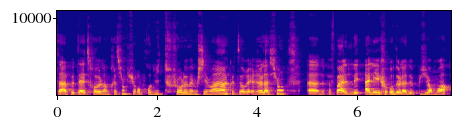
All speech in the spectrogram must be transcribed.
Tu as peut-être euh, l'impression que tu reproduis toujours le même schéma, que tes relations euh, ne peuvent pas aller, au-delà de plusieurs mois.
